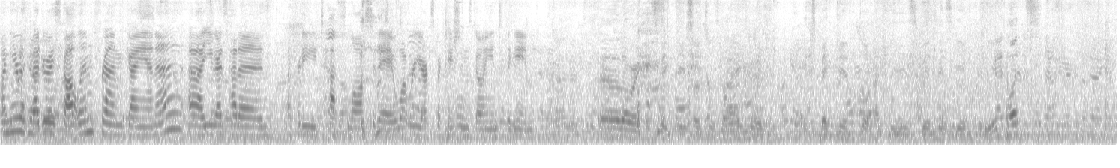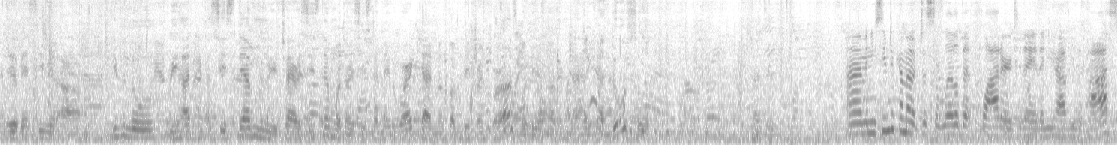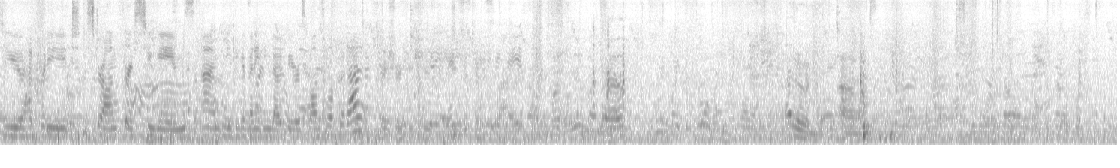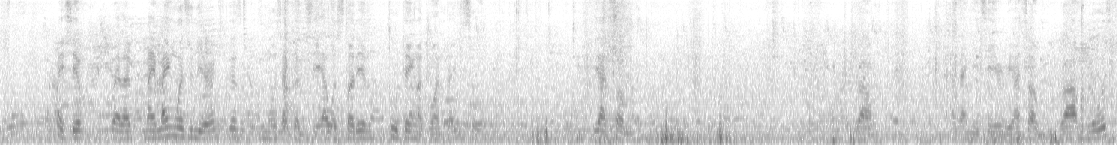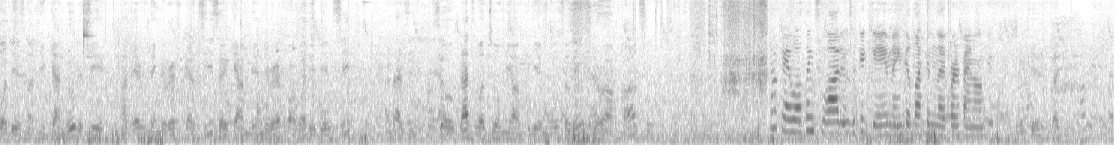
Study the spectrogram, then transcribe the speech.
I'm here with Medroy Scotland from Guyana. Uh, you guys had a, a, pretty tough loss today. What were your expectations going into the game? Well, our expectations was high. We were expecting to at least win this game today. But basically, um, even though we had a system, we tried a system, but our system didn't work and nothing different for us, but there's nothing that we can do, so that's it. Um, and you seem to come out just a little bit flatter today than you have in the past. You had pretty strong first two games. Um, can you think of anything that would be responsible for that? Pretty sure should Well, I don't know. Um, I say, well, I, my mind wasn't there. That's the most I could say. I was studying two things at one time, so had some wrong. As I may say, we had some wrong blows, but there's nothing you can do to see not everything the ref can see, so you can't blame the ref for what he didn't see. And that's it. So that's what told me off the game most of it, the wrong call, so Okay, well thanks a lot. It was a good game and good luck in the quarterfinal. Okay, thank you.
